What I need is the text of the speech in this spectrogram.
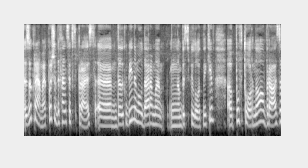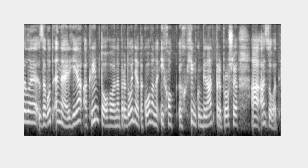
Зокрема, як пише Defense Express, е, далекобійними ударами безпілотників е, повторно вразили завод енергія. А крім того, напередодні атаковано і хімкомбінат, перепрошую, Азот.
